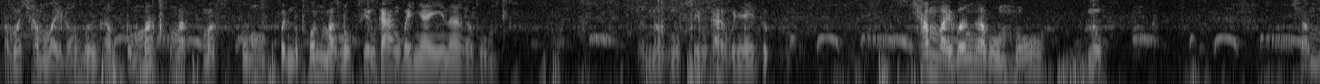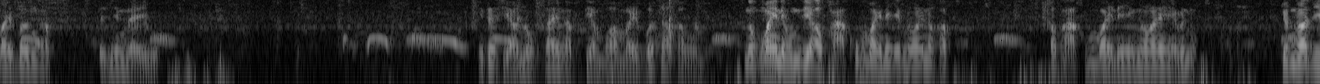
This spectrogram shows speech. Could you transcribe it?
เอามาช่ำไว้ร้องเมืองครับ ผมมักมักมักผมเป็นคนมักนกเสียงกลางไปไงนะครับผม นกนกเสียงกลางไปไงตุช่ำไวเบิ้งครับผมโอ้นกช้ำไวเบิ้งครับ เป็นยังไงบุนี่ถ้าสิเอานกไซครับเตรียมพร้อมไว้เบิดแล้วครับผม นกไม้เนี่ยผมเดี๋ยวเอาผ่าคุ้มไว้ในจักน้อยเนาะครับ เอาผ่าคุ้มไว้ในจักน้อยเห็นมันจนว่าจี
